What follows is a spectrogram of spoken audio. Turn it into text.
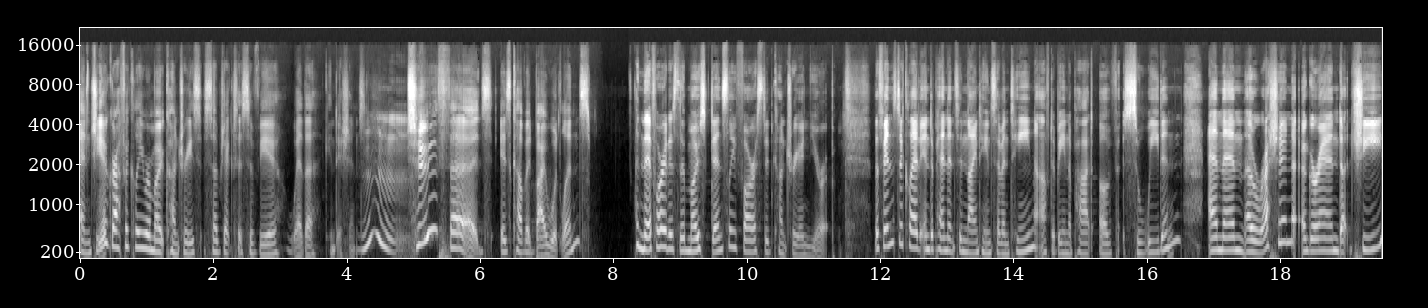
and geographically remote countries subject to severe weather conditions. Two thirds is covered by woodlands, and therefore it is the most densely forested country in Europe. The Finns declared independence in 1917 after being a part of Sweden, and then the Russian Grand Duchy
